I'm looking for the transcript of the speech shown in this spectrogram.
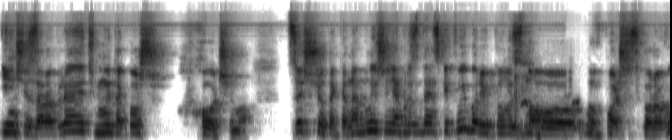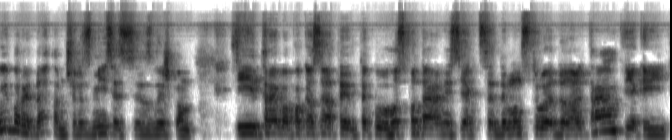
інші заробляють. Ми також хочемо. Це що таке наближення президентських виборів, коли знову ну в Польщі скоро вибори, да там через місяць з лишком, і треба показати таку господарність, як це демонструє Дональд Трамп, який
